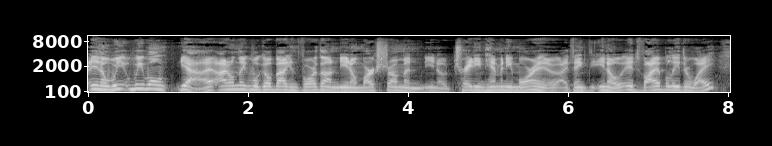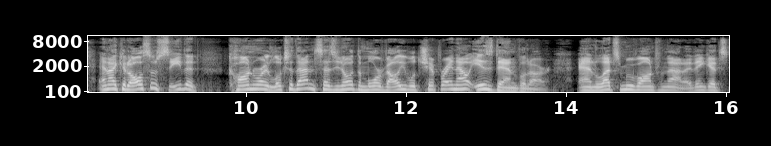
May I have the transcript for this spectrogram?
you know we we won't. Yeah, I, I don't think we'll go back and forth on you know Markstrom and you know trading him anymore. I, I think you know it's viable either way, and I could also see that Conroy looks at that and says, you know what, the more valuable chip right now is Dan Vladar, and let's move on from that. I think it's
